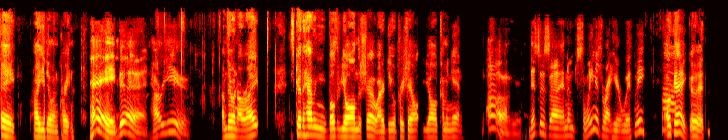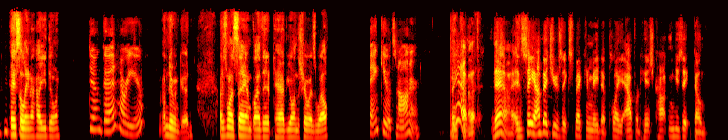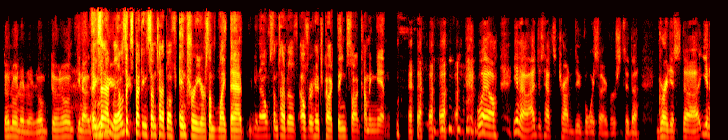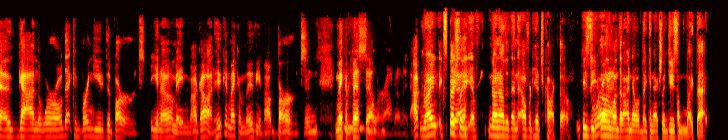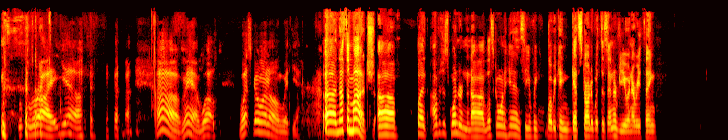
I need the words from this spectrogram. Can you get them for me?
Hey, how you doing, Creighton? Hey, good. How are you? I'm doing all right. It's good having both of y'all on the show. I do appreciate all, y'all coming in. Oh, this is uh, and Selena's right here with me. Hi. Okay, good. Hey, Selena, how you doing? Doing good. How are you? I'm doing good. I just want to say I'm glad to have you on the show as well. Thank you. It's an honor. Thank yeah, yeah. And see, I bet you was expecting me to play Alfred Hitchcock music. Dum dum dum dum dum dum. dum you know, Exactly. I was expecting some type of entry or something like that. You know, some type of Alfred Hitchcock theme song coming in. well, you know, I just have to try to do voiceovers to the greatest, uh, you know, guy in the world that can bring you the birds. You know, I mean, my God, who could make a movie about birds and make a bestseller out of it? Right? Especially Yeah. if none other than Alfred Hitchcock, though. He's the Right. only one that I know of that can actually do something like that. right? Yeah. oh man, well, what's going on with you? Uh, nothing much. Uh, but I was just wondering. Uh, let's go on ahead and see if we what we can get started with this interview and everything.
